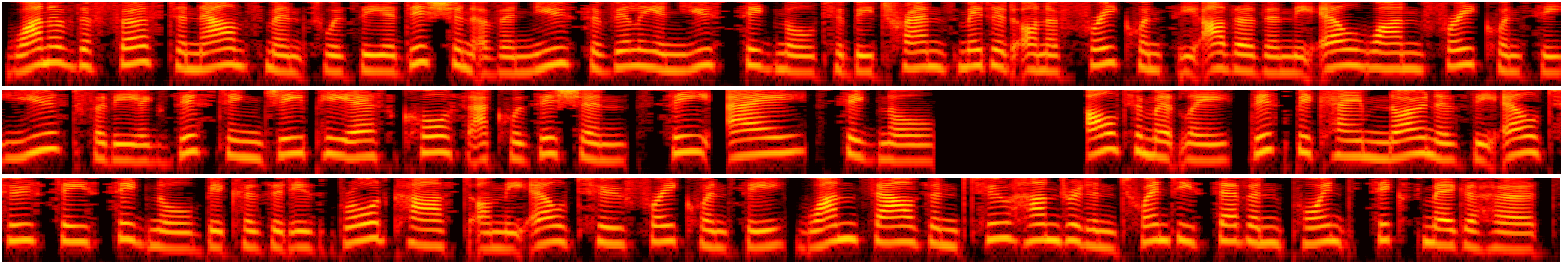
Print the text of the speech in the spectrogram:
One of the first announcements was the addition of a new civilian use signal to be transmitted on a frequency other than the L1 frequency used for the existing GPS coarse acquisition signal. Ultimately, this became known as the L2C signal because it is broadcast on the L2 frequency 1227.6 MHz.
